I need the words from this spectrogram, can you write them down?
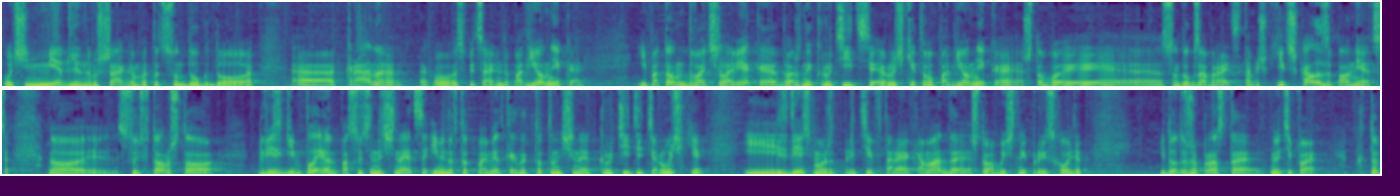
очень медленным шагом этот сундук до э, крана, такого специально до подъемника, и потом два человека должны крутить ручки этого подъемника, чтобы э, сундук забрать. Там еще какие-то шкалы заполняются. Но э, суть в том, что весь геймплей, он, по сути, начинается именно в тот момент, когда кто-то начинает крутить эти ручки, и здесь может прийти вторая команда, что обычно и происходит, и тут уже просто, ну, типа, кто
